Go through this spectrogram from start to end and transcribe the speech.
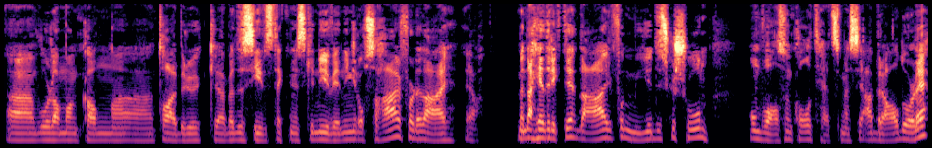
Uh, hvordan man kan uh, ta i bruk medisinsk-tekniske nyvinninger også her. for det er, ja. Men det er helt riktig, det er for mye diskusjon om hva som kvalitetsmessig er bra og dårlig,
